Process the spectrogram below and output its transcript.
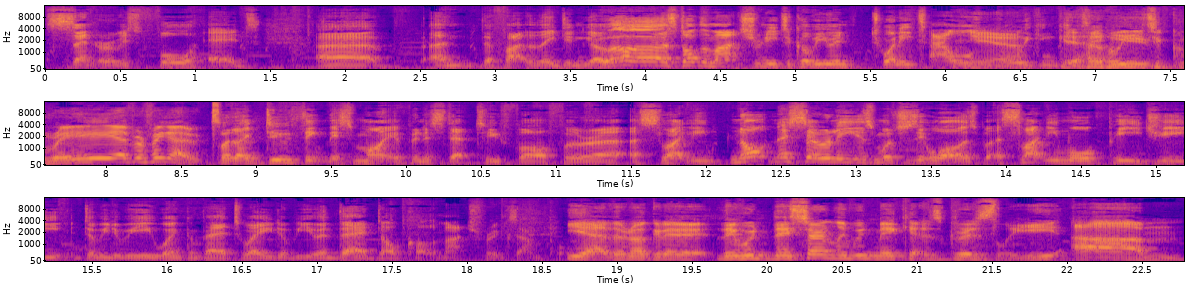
centre of his forehead. Uh, and the fact that they didn't go, oh, stop the match, we need to cover you in 20 towels yeah. before we can Yeah, continue. we need to grey everything out. But I do think this might have been a step too far for a, a slightly, not necessarily as much as it was, but a slightly more PG WWE when compared to AEW and their dog collar match, for example. Yeah, they're not gonna. They wouldn't. They certainly wouldn't make it as grisly um,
